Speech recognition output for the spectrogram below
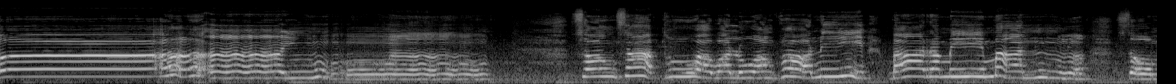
ย ทรงทราบทั่วว่าหลวงพ่อนี้ บารมีมัน สม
